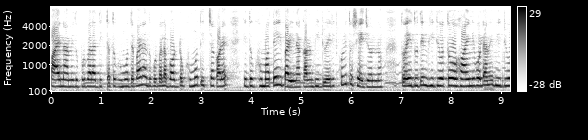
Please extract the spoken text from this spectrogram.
পায় না, আমি দুপুরবেলার দিকটা তো ঘুমোতে পাই না, দুপুরবেলা বড্ড ঘুমোতে ইচ্ছা করে, কিন্তু ঘুমাতেই পারি না, কারণ ভিডিও এডিট করি তো সেই জন্য। তো এই দুদিন ভিডিও তো হয়নি বলে আমি ভিডিও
